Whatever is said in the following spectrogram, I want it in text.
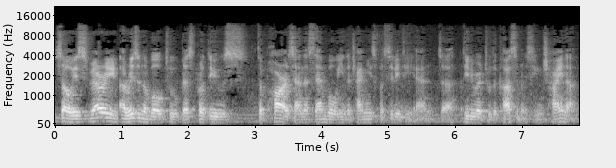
So it's very uh, reasonable to just produce the parts and assemble in the Chinese facility and uh, deliver to the customers in China.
